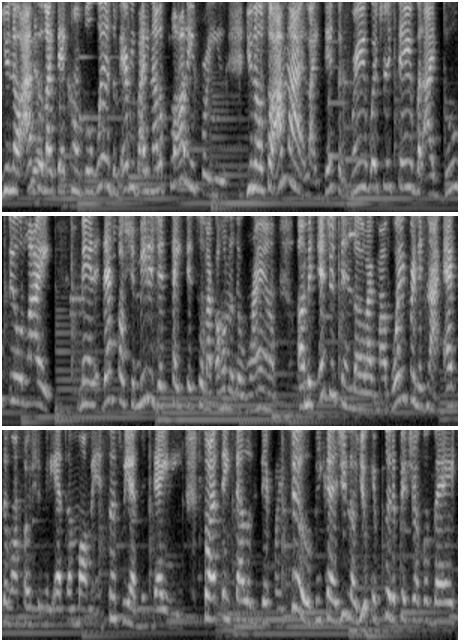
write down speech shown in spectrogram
You know, I yes. feel like that comes with wisdom. Everybody not applauding for you. You know, so I'm not like disagreeing what you're saying, but I do feel like man, that social media just takes it to like a whole other realm. Um, it's interesting though, like my boyfriend is not active on social media at the moment, and since we have been dating, so I think that looks different too, because you know you can put a picture up of Bay,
